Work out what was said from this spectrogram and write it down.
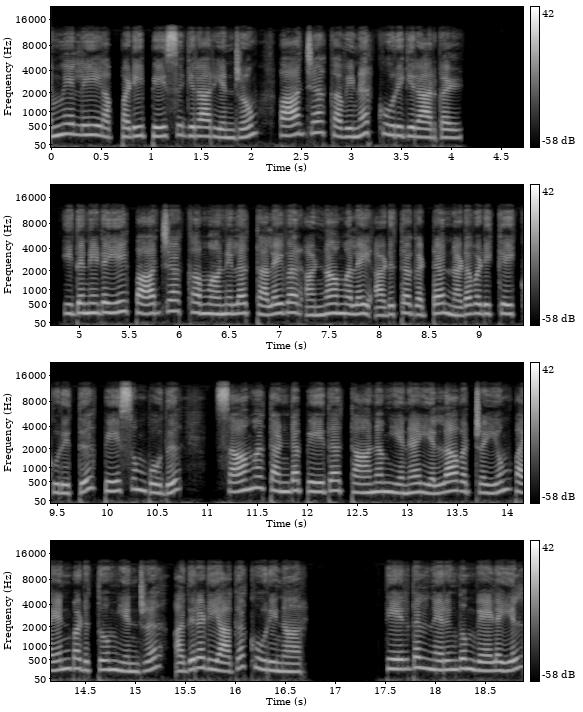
எம்எல்ஏ அப்படி பேசுகிறார் என்றும் பாஜகவினர் கூறுகிறார்கள். இதனிடையே பாஜக மாநில தலைவர் அண்ணாமலை அடுத்த கட்ட நடவடிக்கை குறித்து பேசும்போது சாம தண்ட பேத தானம் என எல்லாவற்றையும் பயன்படுத்தும் என்று அதிரடியாக கூறினார். தேர்தல் நெருங்கும் வேளையில்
